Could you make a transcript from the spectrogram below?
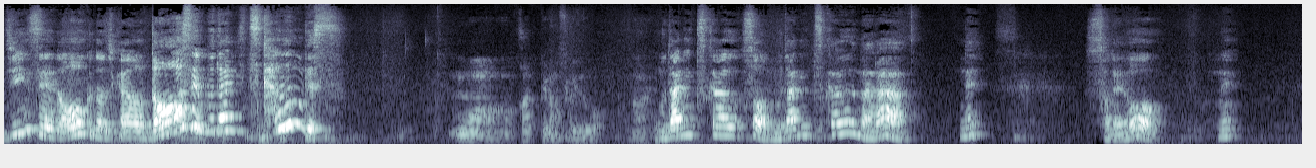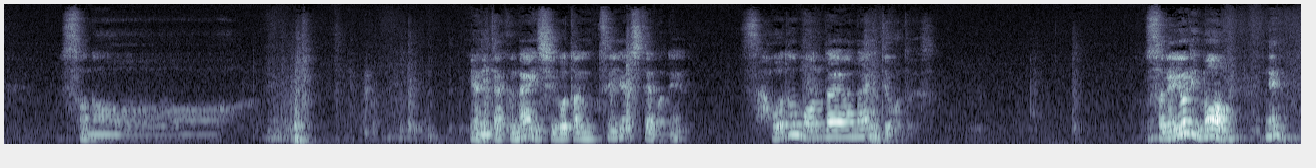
人生の多くの時間をどうせ無駄に使うんです。まあ分かってますけど、はい、無駄に使うそう無駄に使うならねそれをねそのやりたくない仕事に費やしてもねさほど問題はないってことです。それよりもね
